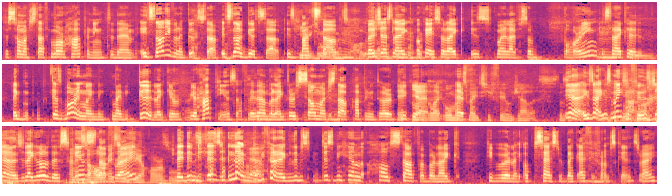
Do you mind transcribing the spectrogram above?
There's so much stuff more happening to them. It's not even a good stuff. It's not good stuff. It's bad stuff. moments all the But it's just like okay, so like is my life so boring? It's like a like because boring might be might be good. Like you're you're happy and stuff like that. But like there's so much stuff happening to other It, people. yeah, it like almost Ev- makes you feel jealous. yeah, it? exactly. It makes you feel jealous. Like all of the And skin it's a hor- stuff, it's right? usually a horrible- Like, there- there's, no, Yeah. to be fair, like, there's, there's been whole stuff about like people were like obsessed with like Effie from Skins, right?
